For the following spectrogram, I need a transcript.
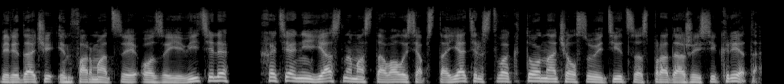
передачи информации о заявителе, хотя неясным оставалось обстоятельство, кто начал суетиться с продажей секрета.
